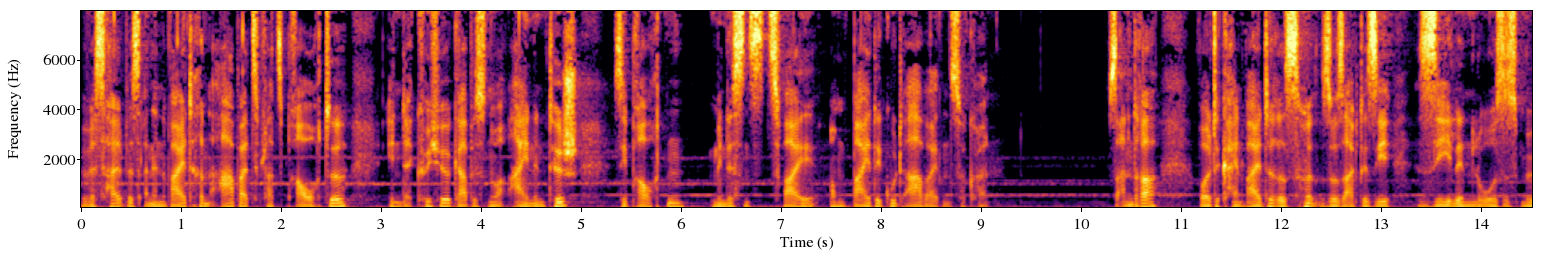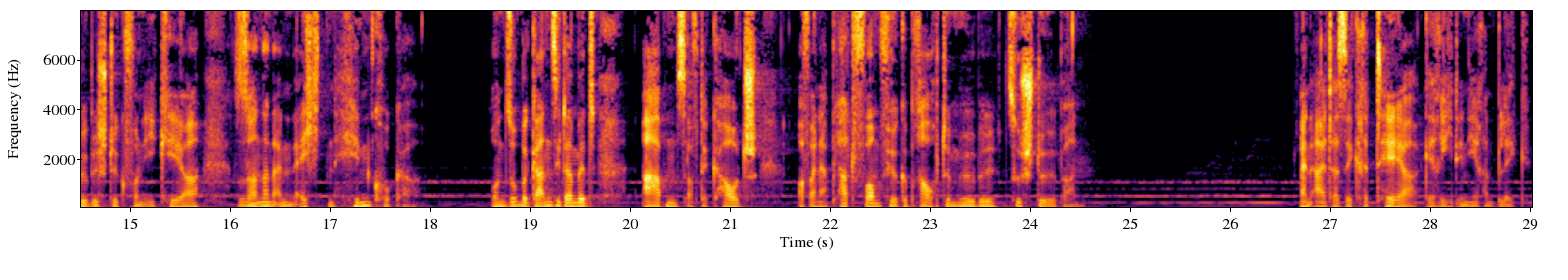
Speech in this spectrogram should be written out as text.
weshalb es einen weiteren Arbeitsplatz brauchte. In der Küche gab es nur einen Tisch, sie brauchten mindestens zwei, um beide gut arbeiten zu können. Sandra wollte kein weiteres, so sagte sie, seelenloses Möbelstück von Ikea, sondern einen echten Hingucker. Und so begann sie damit, abends auf der Couch auf einer Plattform für gebrauchte Möbel zu stöbern. Ein alter Sekretär geriet in ihren Blick.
